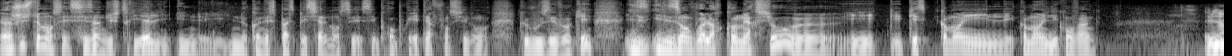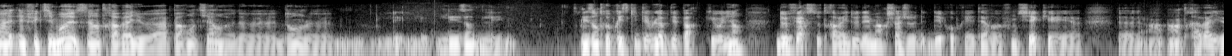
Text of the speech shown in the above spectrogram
Alors justement, ces, industriels, ils, ne connaissent pas spécialement ces, propriétaires fonciers dont, que vous évoquez. Ils, envoient leurs commerciaux euh, et, comment, ils, comment ils les convainquent? Eh bien, effectivement, c'est un travail euh, à part entière euh, dans le, les, les, les, entreprises qui développent des parcs éoliens de faire ce travail de démarchage des propriétaires euh, fonciers, qui est un, travail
